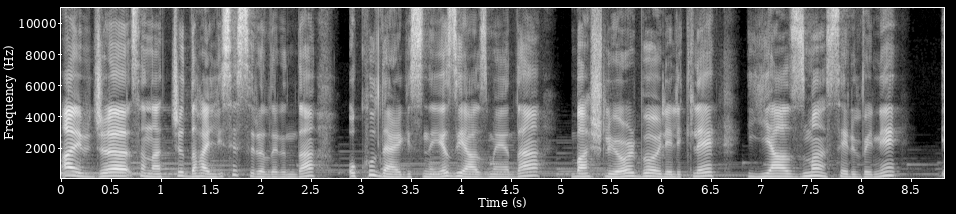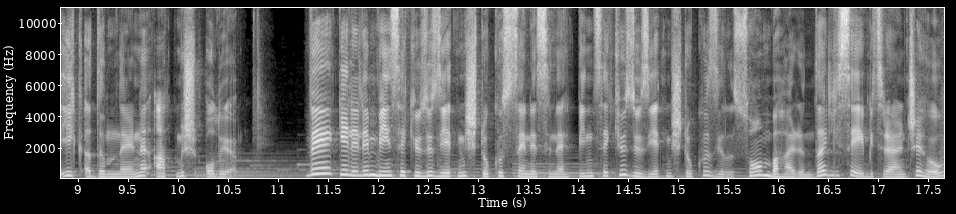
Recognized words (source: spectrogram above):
Ayrıca sanatçı daha lise sıralarında okul dergisine yazı yazmaya da başlıyor. Böylelikle yazma serüveni ilk adımlarını atmış oluyor. Ve gelelim 1879 senesine. 1879 yılı sonbaharında liseyi bitiren Çehov,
